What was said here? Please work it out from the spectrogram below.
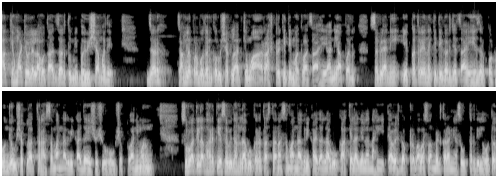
हा केव्हा ठेवलेला होता? जर तुम्ही भविष्यामध्ये जर चांगलं प्रबोधन करू शकलात किंवा राष्ट्र किती महत्त्वाचं आहे आणि आपण सगळ्यांनी एकत्र येणं किती गरजेचं आहे हे जर पटवून देऊ शकलात तर हा समान नागरी कायदा यशस्वी होऊ शकतो. आणि म्हणून सुरुवातीला भारतीय संविधान लागू करत असताना समान नागरी कायदा लागू का केला गेला नाही? त्यावेळेस डॉक्टर बाबासाहेब आंबेडकरांनी असं उत्तर दिलं होतं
